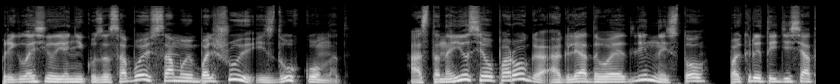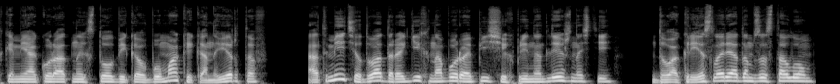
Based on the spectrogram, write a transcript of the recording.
пригласил я Нику за собой в самую большую из двух комнат. Остановился у порога, оглядывая длинный стол, покрытый десятками аккуратных столбиков бумаг и конвертов, отметил два дорогих набора пищих принадлежностей, два кресла рядом за столом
